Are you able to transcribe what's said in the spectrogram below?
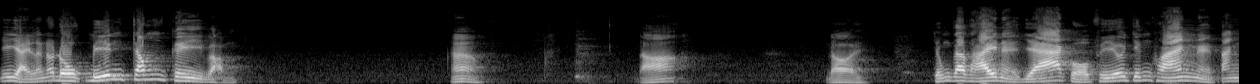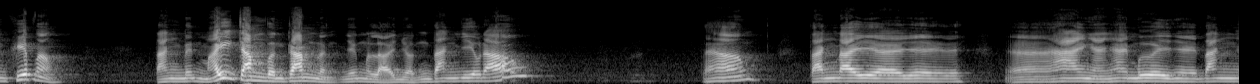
như vậy là nó đột biến trong kỳ vọng. À. đó. Rồi, chúng ta thấy nè, giá cổ phiếu chứng khoán này tăng khiếp không? Tăng đến mấy trăm phần trăm lần nhưng mà lợi nhuận tăng nhiêu đó, thấy không? Tăng đây ờ, ờ, à, 2020 ờ, tăng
